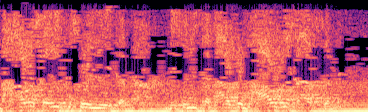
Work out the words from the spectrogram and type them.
भाव सहित सो ये कथा। लेकिन कथा को भाव के साथ सुने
